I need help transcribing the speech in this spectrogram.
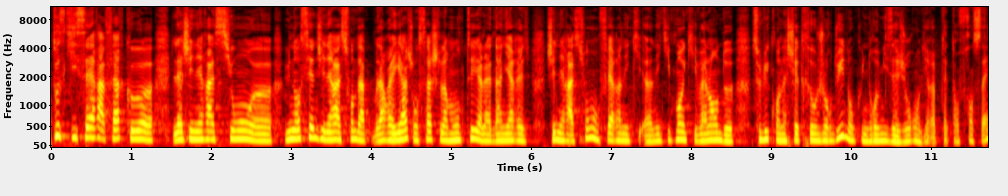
tout ce qui sert à faire que euh, la génération, euh, une ancienne génération d'app- d'appareillage, on sache la monter à la dernière génération, on faire un, équi- un équipement équivalent de celui qu'on achèterait aujourd'hui, donc une remise à jour, on dirait peut-être en français.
